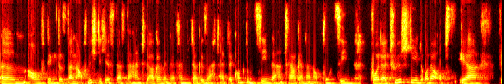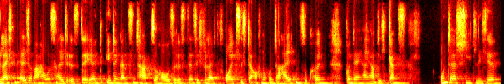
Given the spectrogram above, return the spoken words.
ähm, auch dem das dann auch wichtig ist, dass der Handwerker, wenn der Vermieter gesagt hat, der kommt um zehn, der Handwerker dann auf Punkt zehn vor der Tür steht oder ob es eher vielleicht ein älterer Haushalt ist, der eher eh den ganzen Tag zu Hause ist, der sich vielleicht freut, sich da auch noch unterhalten zu können. Von daher habe ich ganz unterschiedliche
